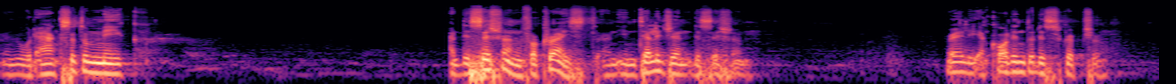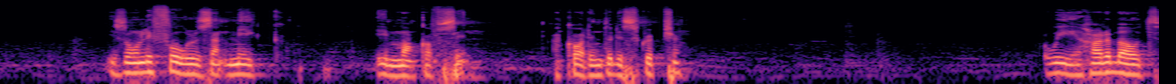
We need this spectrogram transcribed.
And we would ask you to make a decision for Christ, an intelligent decision. Really, according to the scripture, it's only fools that make a mock of sin, according to the scripture. We heard about,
